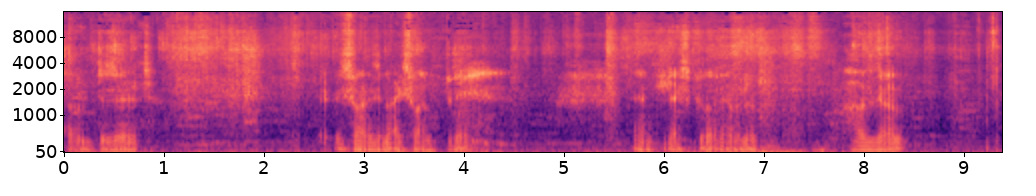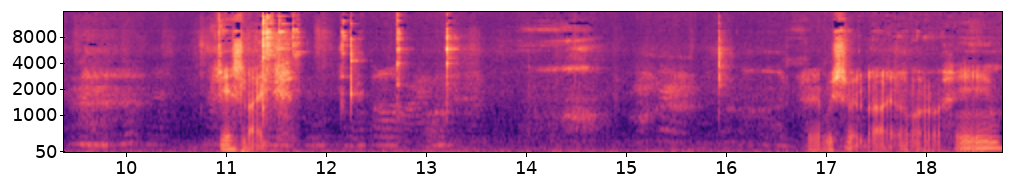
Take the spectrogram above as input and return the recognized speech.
some dessert. This one is a nice one today. And let's go and have a look how it's gonna taste like. Okay, Bismillahirrahmanirrahim.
